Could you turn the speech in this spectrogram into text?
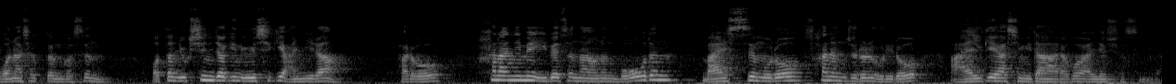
원하셨던 것은 어떤 육신적인 의식이 아니라 바로 하나님의 입에서 나오는 모든 말씀으로 사는 줄을 우리로 알게 하십니다라고 알려주셨습니다.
